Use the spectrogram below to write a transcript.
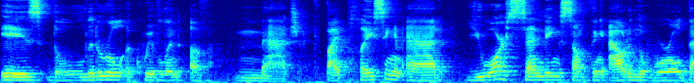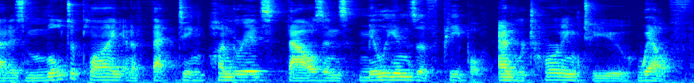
is the literal equivalent of magic. By placing an ad, you are sending something out in the world that is multiplying and affecting hundreds, thousands, millions of people and returning to you wealth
